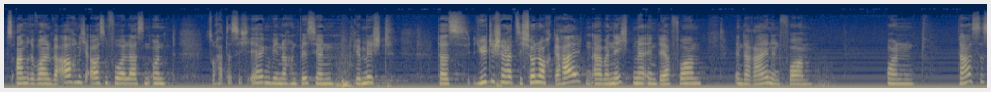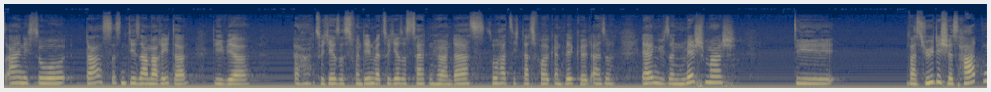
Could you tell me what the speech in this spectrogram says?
das andere wollen wir auch nicht außen vor lassen. Und so hat es sich irgendwie noch ein bisschen gemischt. Das Jüdische hat sich schon noch gehalten, aber nicht mehr in der Form, in der reinen Form. Und das ist eigentlich so, das sind die Samariter, die wir äh, zu Jesus, von denen wir zu Jesus Zeiten hören. Das, so hat sich das Volk entwickelt. Also irgendwie so ein Mischmasch, die was Jüdisches hatten,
